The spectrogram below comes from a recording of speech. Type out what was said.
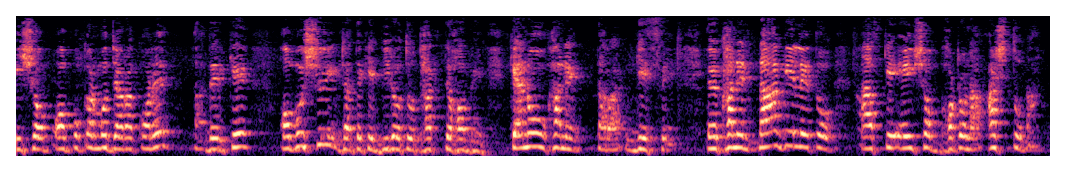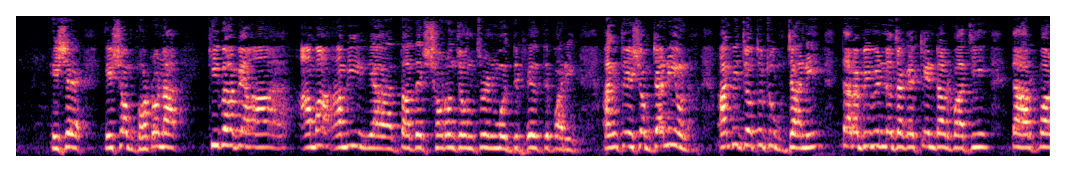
এইসব অপকর্ম যারা করে, তাদেরকে অবশ্যই এটা থেকে বিরত থাকতে হবে। কেন ওখানে তারা গেছে? এখানে না গেলে তো আজকে এই সব ঘটনা আসতো না। এসে এসব ঘটনা কীভাবে আমা, আমি তাদের ষড়যন্ত্রের মধ্যে ফেলতে পারি? আমি তো এসব জানিও না। আমি যতটুকু জানি, তারা বিভিন্ন জায়গায় টেন্ডারবাজি তারপর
